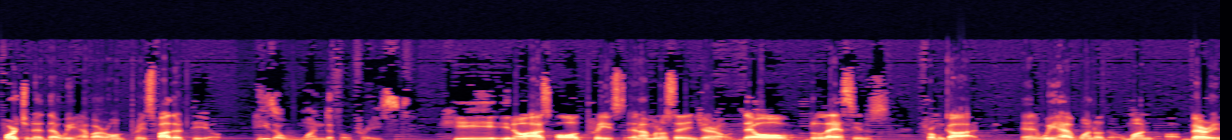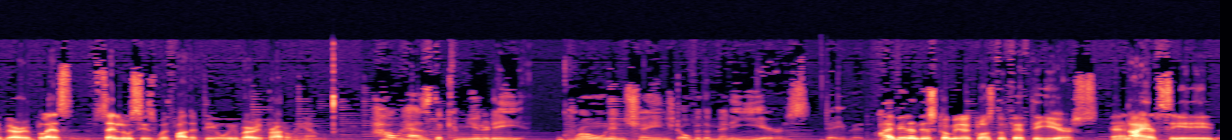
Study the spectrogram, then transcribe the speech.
fortunate that we have our own priest, Father Theo. He's a wonderful priest. He, you know, as all priests, and I'm going to say in general, they're all blessings from God. And we have one of the, one uh, very, very blessed St. Lucy's with Father Theo. We're very proud of him. How has the community grown and changed over the many years, David? I've been in this community close to 50 years, and I have seen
